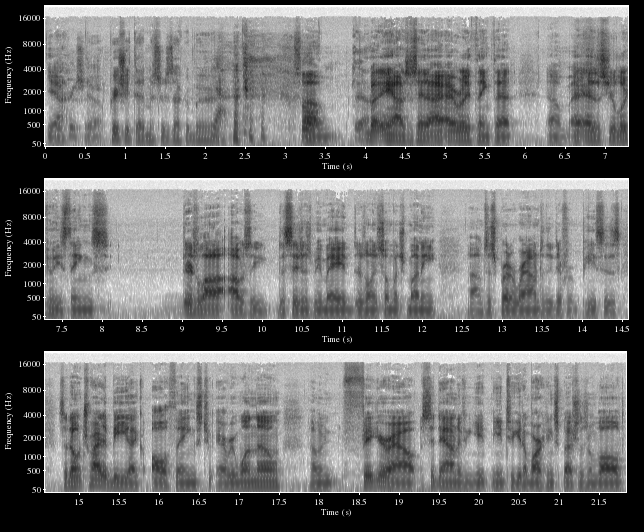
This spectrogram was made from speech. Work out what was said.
yeah. We appreciate it. Appreciate that, Mr. Zuckerberg. Yeah. So, um, yeah. But yeah, I was just saying that I, I really think that um, as you're looking at these things, there's a lot of obviously decisions to be made. There's only so much money um, to spread around to the different pieces. So don't try to be like all things to everyone, though. I mean, figure out, sit down if you get, need to get a marketing specialist involved,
